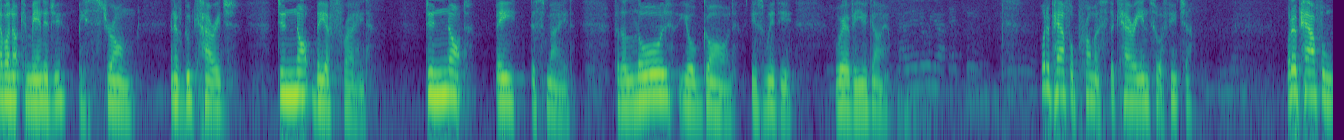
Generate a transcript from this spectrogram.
Have I not commanded you? Be strong and of good courage. Do not be afraid. Do not be dismayed. For the Lord your God is with you wherever you go. What a powerful promise to carry into a future. What a powerful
